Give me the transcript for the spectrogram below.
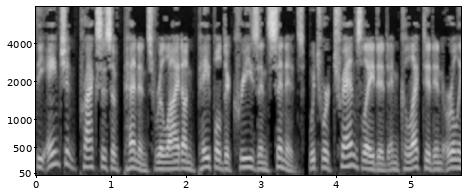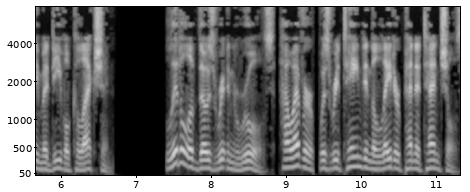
The ancient praxis of penance relied on papal decrees and synods, which were translated and collected in early medieval collection. Little of those written rules, however, was retained in the later penitentials.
